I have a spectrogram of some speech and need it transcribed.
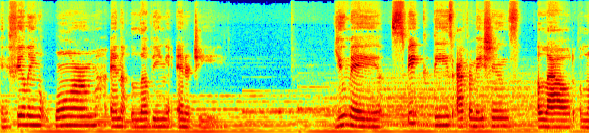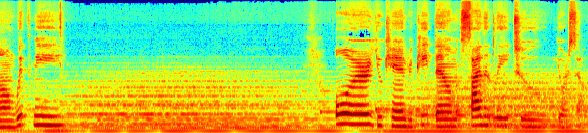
and feeling warm and loving energy. You may speak these affirmations aloud along with me. Or you can repeat them silently to yourself.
